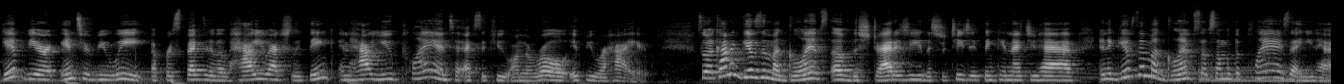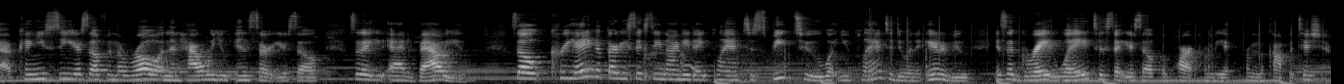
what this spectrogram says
give your interviewee a perspective of how you actually think and how you plan to execute on the role if you were hired. So it kind of gives them a glimpse of the strategy, the strategic thinking that you have, and it gives them a glimpse of some of the plans that you have. Can you see yourself in the role, and then how will you insert yourself so that you add value? So, creating a 30, 60, 90 day plan to speak to what you plan to do in an interview is a great way to set yourself apart from the, from the competition.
